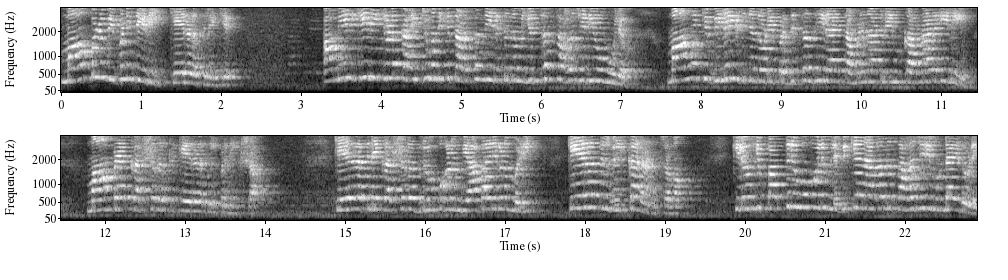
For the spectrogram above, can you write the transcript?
മാമ്പഴ വിപണി തേടി കേരളത്തിലേക്ക്. അമേരിക്കയിലേക്കുള്ള കയറ്റുമതിക്ക് തടസ്സം നേരിട്ടുന്ന യുദ്ധ സാഹചര്യവും മൂലം മാങ്ങയ്ക്ക് വിലയിടിഞ്ഞതോടെ പ്രതിസന്ധിയിലായ തമിഴ്നാട്ടിലെയും കർണാടകയിലെയും മാമ്പഴ കർഷകർക്ക് കേരളത്തിൽ പ്രതീക്ഷ. കേരളത്തിലെ കർഷക ഗ്രൂപ്പുകളും വ്യാപാരികളും വഴി കേരളത്തിൽ വിൽക്കാനാണ് ശ്രമം. കിലോയ്ക്ക് പത്ത് രൂപ പോലും ലഭിക്കാനാകാത്ത സാഹചര്യം ഉണ്ടായതോടെ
